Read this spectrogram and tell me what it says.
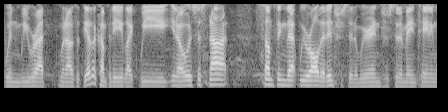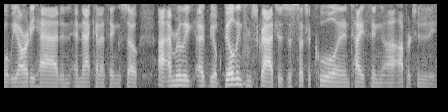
when we were at when I was at the other company, like we you know it was just not something that we were all that interested in. We were interested in maintaining what we already had and, and that kind of thing. So I'm really, you know, building from scratch is just such a cool and enticing uh, opportunity.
